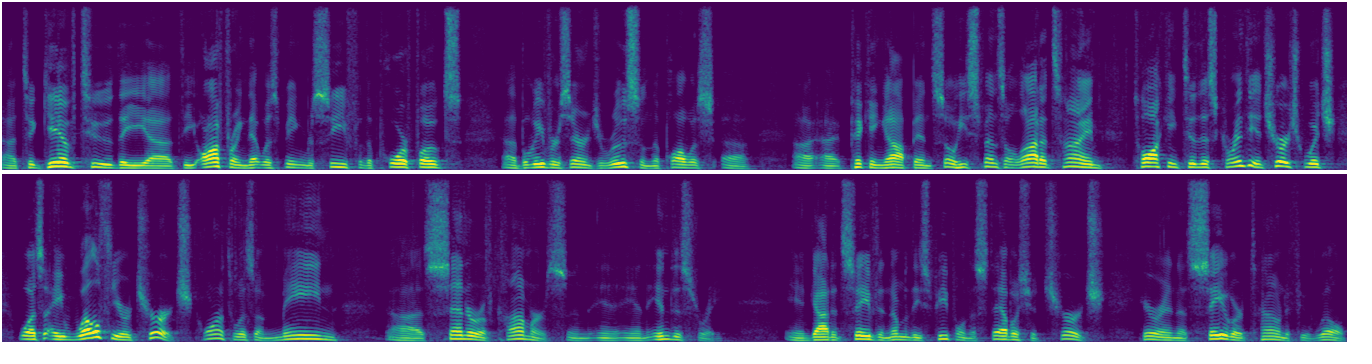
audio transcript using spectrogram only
uh, to give to the, uh, the offering that was being received for the poor folks, believers there in Jerusalem that Paul was picking up. And so he spends a lot of time talking to this Corinthian church, which was a wealthier church. Corinth was a main center of commerce and, and, and industry. And God had saved a number of these people and established a church here in a sailor town, if you will.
